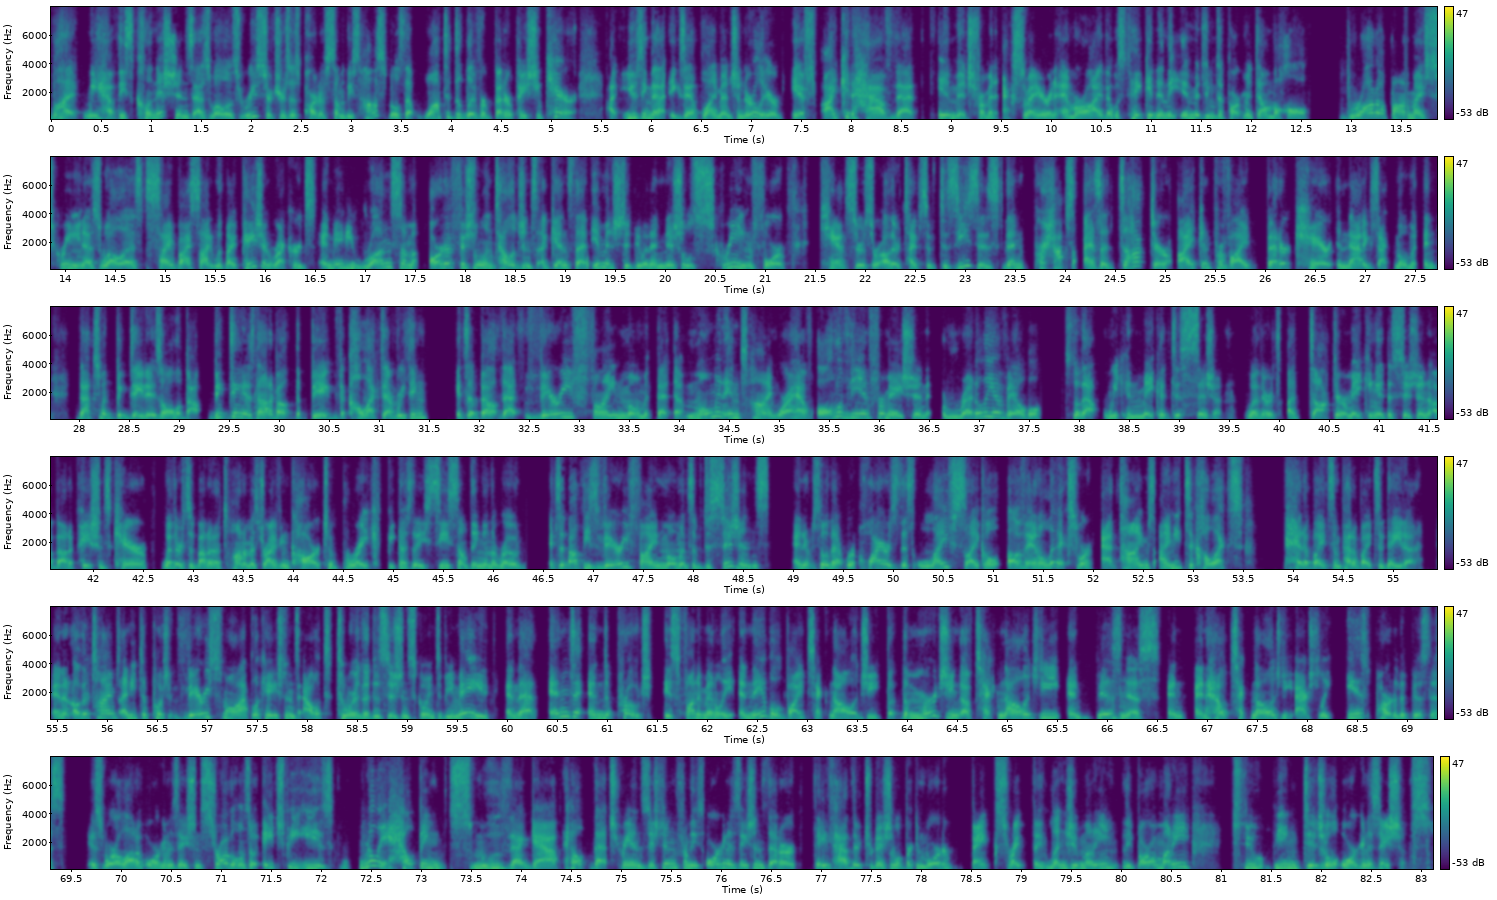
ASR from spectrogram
But we have these clinicians as well as researchers as part of some of these hospitals that want to deliver better patient care. Uh, using that example I mentioned earlier, if I could have that image from an x ray or an MRI that was taken in the imaging department down the hall, brought up on my screen as well as side by side with my patient records and maybe run some artificial intelligence against that image to do an initial screen for cancers or other types of diseases, then perhaps as a doctor, I can provide better care in that exact moment. And that's what big data is all about. Big data is not about the big, the collect everything. It's about that very fine moment, that, that moment in time where I have all of the information readily available so that we can make a decision, whether it's a doctor making a decision about a patient's care, whether it's about an autonomous driving car to brake because they see something in the road. It's about these very fine moments of decisions. And so that requires this life cycle of analytics where at times I need to collect petabytes and petabytes of data. And at other times, I need to push very small applications out to where the decision is going to be made. And that end to end approach is fundamentally enabled by technology. But the merging of technology and business and, and how technology actually is part of the business is where a lot of organizations struggle. And so HPE is really helping smooth that gap, help that transition from these organizations that are, they've had their traditional brick and mortar banks, right? They lend you money, they borrow money to being digital organizations.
